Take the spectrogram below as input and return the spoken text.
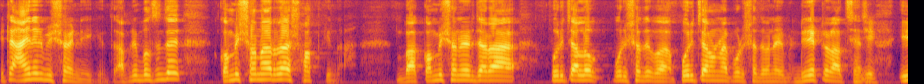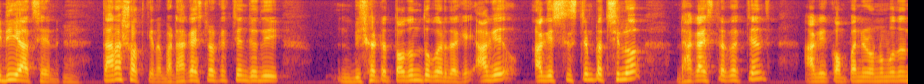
এটা আইনের বিষয় নেই কিন্তু। আপনি বলছেন যে কমিশনাররা সৎ কিনা? বা কমিশনের যারা পরিচালক পরিষদে বা পরিচালনা পরিষদে মানে ডিরেক্টর আছেন ইডি আছেন তারা সৎ কিনা? বা ঢাকা স্টক এক্সচেঞ্জ যদি বিষয়টা তদন্ত করে দেখে আগে আগে সিস্টেমটা ছিল ঢাকা স্টক এক্সচেঞ্জ আগে কোম্পানির অনুমোদন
